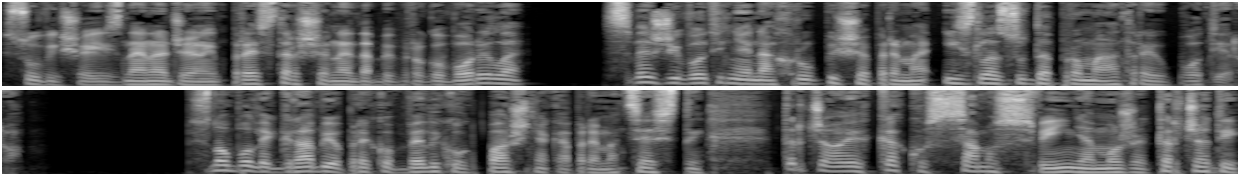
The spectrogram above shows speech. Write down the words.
Suviše iznenađeni prestrašene da bi progovorile, sve životinje nahrupiše prema izlazu da promatraju potjeru. Snobol je grabio preko velikog pašnjaka prema cesti, trčao je kako samo svinja može trčati,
